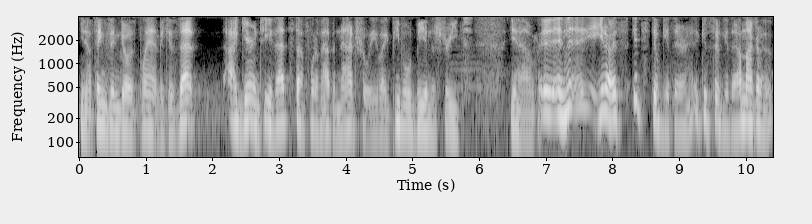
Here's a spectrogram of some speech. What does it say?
you know things didn't go as planned because that I guarantee that stuff would have happened naturally. Like people would be in the streets you know, and, and you know, it could still get there. It could still get there. I'm not gonna,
